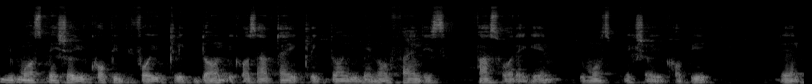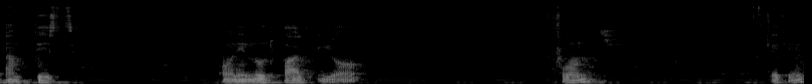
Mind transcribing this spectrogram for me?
You must make sure you copy before you click done because after you click done you may not find this password again. You must make sure you copy then and paste on a notepad in your phone. Okay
